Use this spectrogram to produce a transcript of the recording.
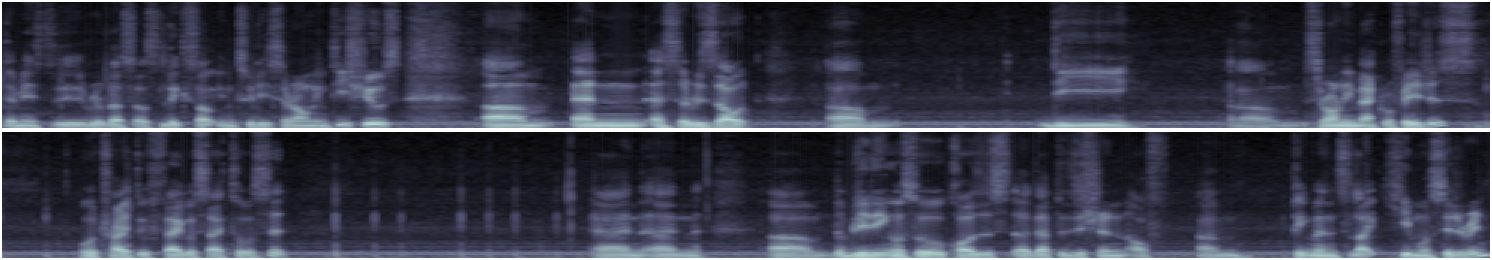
That means the red blood cells leaks out into the surrounding tissues. Um, and as a result um, the um, surrounding macrophages will try to phagocytose it. And and um, the bleeding also causes a deposition of um, pigments like hemosiderin,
